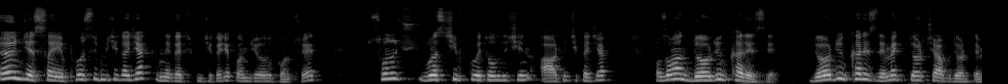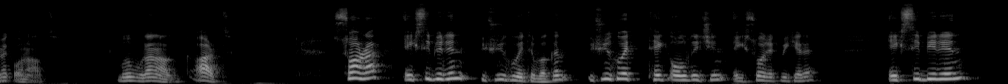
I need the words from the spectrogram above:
Önce sayı pozitif mi çıkacak, negatif mi çıkacak? Önce onu kontrol et. Sonuç burası çift kuvvet olduğu için artı çıkacak. O zaman 4'ün karesi. 4'ün karesi demek 4 çarpı 4 demek 16. Bunu buradan aldık. Artı. Sonra eksi 1'in 3. kuvveti bakın. 3. kuvvet tek olduğu için eksi olacak bir kere. Eksi 1'in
